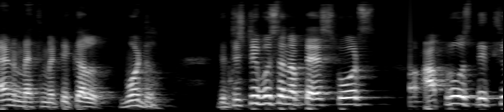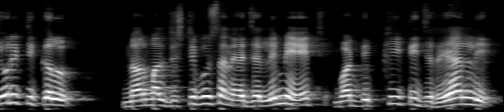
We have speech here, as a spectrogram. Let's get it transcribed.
and mathematical model. The distribution of test scores approach the theoretical normal distribution as a limit, but the fit is rarely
